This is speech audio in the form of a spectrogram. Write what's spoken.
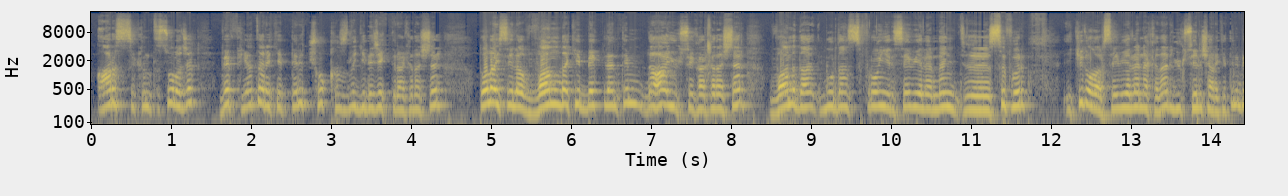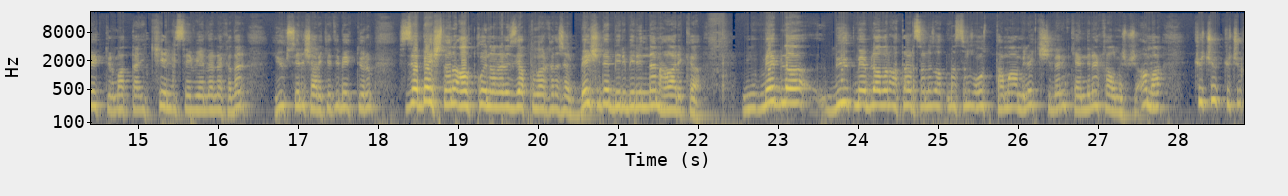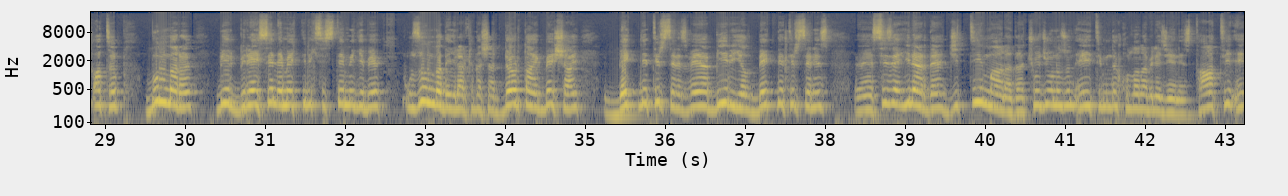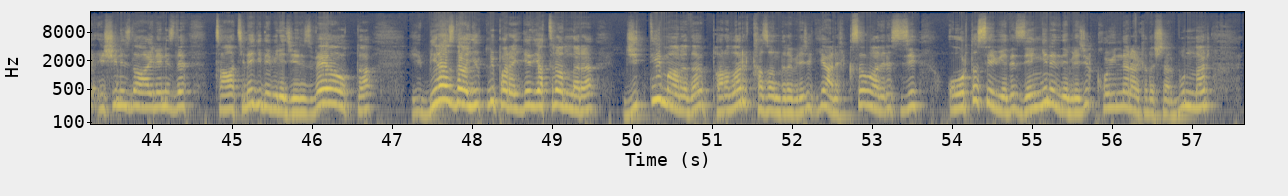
arz sıkıntısı olacak ve fiyat hareketleri çok hızlı gidecektir arkadaşlar. Dolayısıyla Van'daki beklentim daha yüksek arkadaşlar. Van'ı da buradan 0.17 seviyelerinden 0 e, 2 dolar seviyelerine kadar yükseliş hareketini bekliyorum. Hatta 2.50 seviyelerine kadar yükseliş hareketi bekliyorum. Size 5 tane altcoin analizi yaptım arkadaşlar. 5'i de birbirinden harika. Meblağ büyük meblağlar atarsanız atmazsanız o tamamıyla kişilerin kendine kalmış bir şey. Ama küçük küçük atıp bunları bir bireysel emeklilik sistemi gibi uzun da değil arkadaşlar 4 ay 5 ay bekletirseniz veya 1 yıl bekletirseniz e, size ileride ciddi manada çocuğunuzun eğitiminde kullanabileceğiniz, tatil e, eşinizle ailenizle tatile gidebileceğiniz veyahut da biraz daha yüklü para yatıranlara ciddi manada paralar kazandırabilecek yani kısa vadede sizi orta seviyede zengin edebilecek coinler arkadaşlar. Bunlar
